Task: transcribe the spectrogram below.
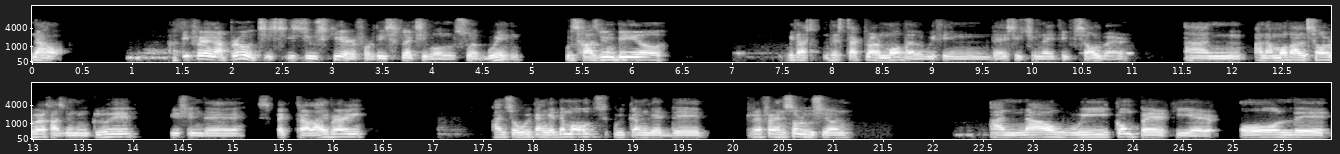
Now, a different approach is, is used here for this flexible swept wing, which has been built with a, the structural model within the SU2 native solver. And, and a modal solver has been included using the Spectra library. And so we can get the modes, we can get the reference solution. And now we compare here all the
